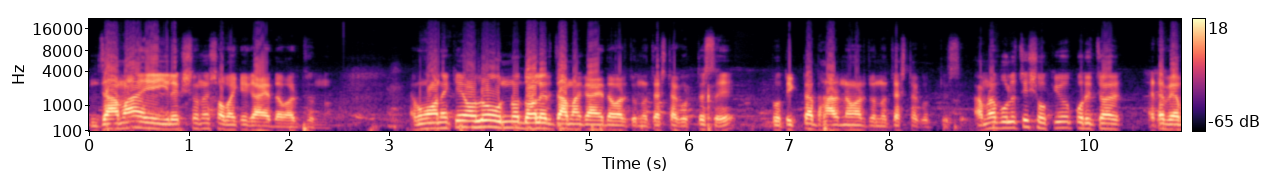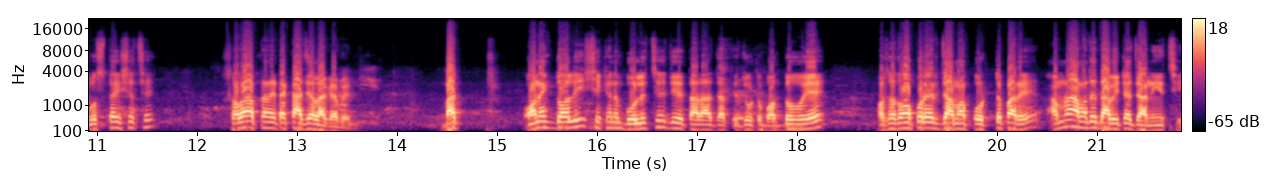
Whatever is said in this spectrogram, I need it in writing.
জামা এই ইলেকশনে সবাইকে গায়ে দেওয়ার জন্য। এবং অনেকে হলো অন্য দলের জামা গায়ে দেওয়ার জন্য চেষ্টা করতেছে। প্রতীকটা ধার নেওয়ার জন্য চেষ্টা করতেছে। আমরা বলেছি স্বকীয় পরিচয় একটা ব্যবস্থা এসেছে। সবাই আপনারা এটা কাজে লাগাবেন। বাট অনেক দলই সেখানে বলেছে যে তারা যাতে জোটবদ্ধ হয়ে অর্থাৎ অপরের জামা পড়তে পারে। আমরা আমাদের দাবিটা জানিয়েছি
